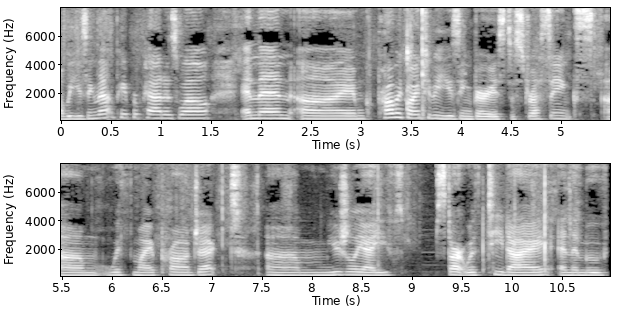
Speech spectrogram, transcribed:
I'll be using that paper pad as well. And then I'm probably going to be using various distress inks um, with my project. Um, usually I start with tea dye and then move,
